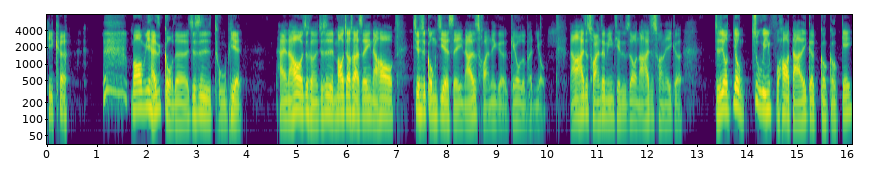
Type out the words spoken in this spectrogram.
一个 猫咪还是狗的，就是图片，还然后就可能就是猫叫出来的声音，然后就是公鸡的声音，然后就传那个给我的朋友。然后他就传这个迷音贴图之后，然后他就传了一个，就是用用注音符号打了一个狗狗 gay。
